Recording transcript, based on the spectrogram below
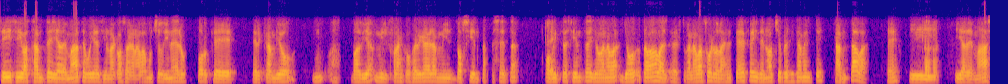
Sí, sí, bastante. Y además te voy a decir una cosa, ganaba mucho dinero porque el cambio mm, valía mil francos belgas, eran mil doscientas pesetas o mil trescientas y yo ganaba, yo trabajaba, ganaba sueldo en la agencia F y de noche precisamente cantaba, ¿eh? Y, y además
